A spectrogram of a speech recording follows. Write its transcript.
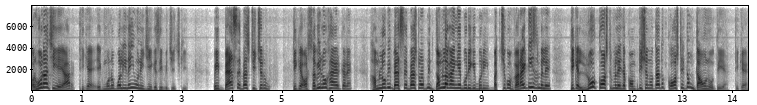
और होना चाहिए यार, ठीक है, एक मोनोपोली नहीं होनी चाहिए किसी भी चीज़ की। भाई बेस्ट से बेस्ट टीचर ठीक है, और सभी लोग हायर करें। हम लोग भी बेस्ट से बेस्ट और अपनी दम लगाएँगे बुरी की बुरी बच्चे को वेराइटीज मिले, ठीक है लो कॉस्ट मिले। जब कंपटीशन होता है तो कॉस्ट एकदम डाउन होती है, ठीक है।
